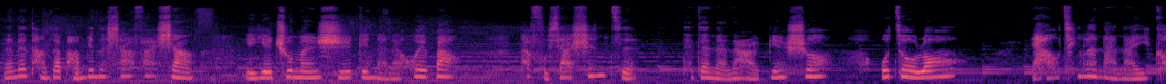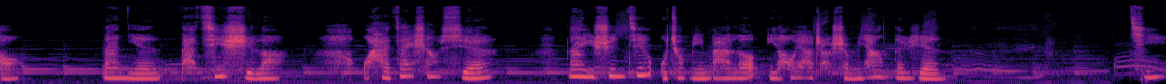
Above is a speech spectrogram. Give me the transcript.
奶奶躺在旁边的沙发上。爷爷出门时给奶奶汇报，他俯下身子，他在奶奶耳边说：“我走喽。”然后亲了奶奶一口。那年他七十了，我还在上学。那一瞬间，我就明白了以后要找什么样的人。七，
